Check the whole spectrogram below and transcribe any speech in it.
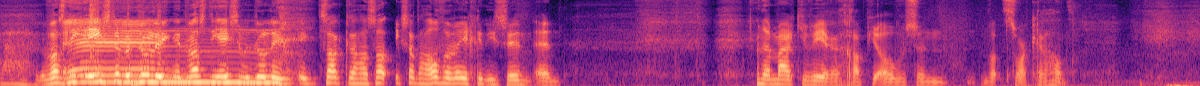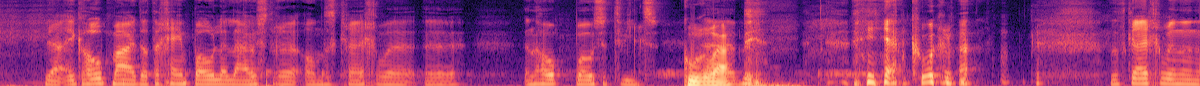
Ah, Dat was niet eens de bedoeling. Het was niet eens de bedoeling. Ik zat, zat- ik zat halverwege in die zin en... en dan maak je weer een grapje over zijn wat zwakkere hand. Ja, ik hoop maar dat er geen Polen luisteren. Anders krijgen we eh, een hoop boze tweets. Kurwa. Eh, ja, Kurwa. Dat krijgen we een,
